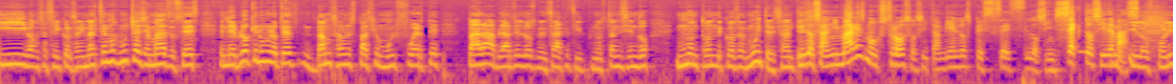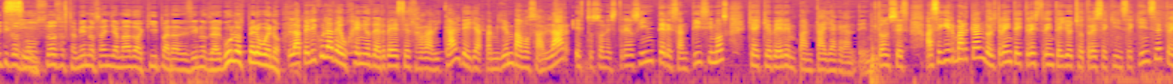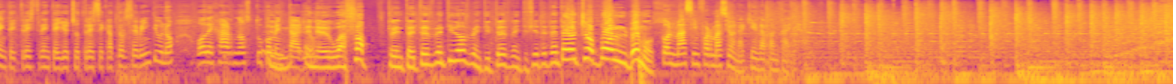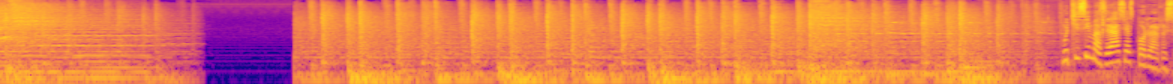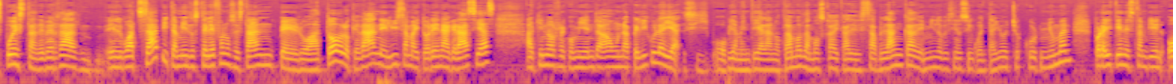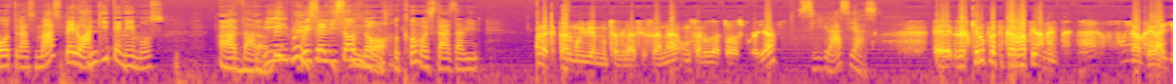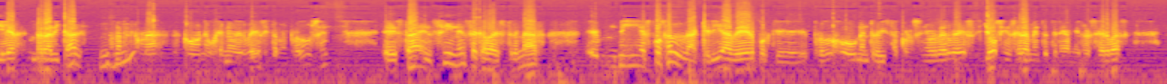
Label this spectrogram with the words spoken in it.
Y vamos a seguir con los animales. Tenemos muchas llamadas de ustedes. En el bloque número 3 vamos a un espacio muy fuerte para hablar de los mensajes y nos están diciendo un montón de cosas muy interesantes. Y los animales monstruosos y también los peces, los insectos y demás. Y los políticos monstruosos también nos han llamado aquí para decirnos de algunos, pero bueno. La película de Eugenio Derbez es radical, de ella también vamos a hablar. Estos son estrenos interesantísimos que hay que ver en pantalla grande. Entonces, a seguir marcando el 33 38 13 15 15, 33 38 13 14 21 o dejarnos tu comentario. en el WhatsApp 33 22 23 27 38. Volvemos. Con más información aquí en la pantalla. Muchísimas gracias por la respuesta, de verdad. El WhatsApp y también los teléfonos están, pero a todo lo que dan. Elisa Maitorena, gracias. Aquí nos recomienda una película y sí, obviamente ya la notamos, La Mosca de Cabeza Blanca de 1958, Kurt Newman. Por ahí tienes también otras más, pero aquí tenemos a, David, Ruiz Elizondo. ¿Cómo estás, David? Hola, ¿qué tal? Muy bien, muchas gracias, Ana. Un saludo a todos por allá. Sí, gracias. Eh, les quiero platicar rápidamente. fui a ver ayer Radical, una película con Eugenio Derbez y también produce. Está en cine, se acaba de estrenar. Eh, mi esposa la quería ver porque produjo una entrevista con el señor Derbez. Yo sinceramente tenía mis reservas.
